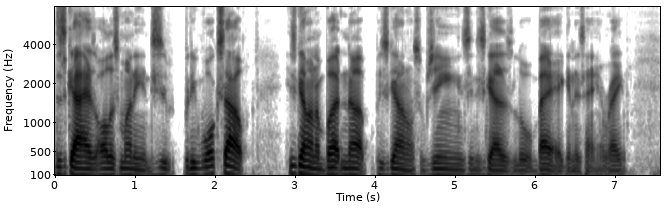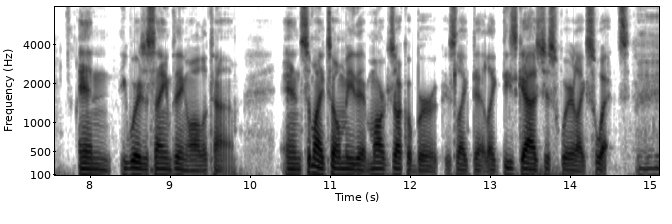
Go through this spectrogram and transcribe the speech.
this guy has all his money, and but he walks out. He's got on a button up. He's got on some jeans, and he's got his little bag in his hand, right? And he wears the same thing all the time. And somebody told me that Mark Zuckerberg is like that. Like these guys just wear like sweats. Mm-hmm.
